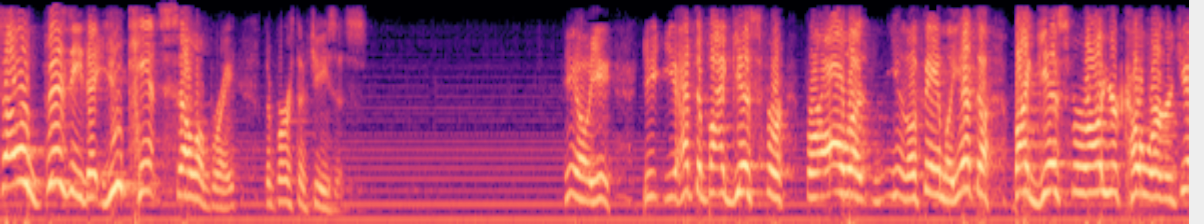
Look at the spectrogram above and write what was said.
so busy that you can't celebrate the birth of Jesus. You know, you, you, you have to buy gifts for, for all the, you know, the family. You have to buy gifts for all your coworkers. You,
